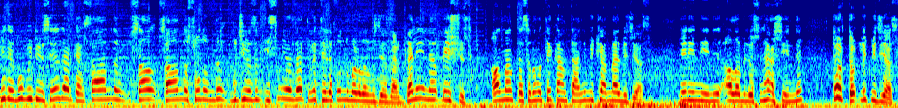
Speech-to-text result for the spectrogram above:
Bir de bu videoyu seyrederken sağında, sağ, sağında solunda bu cihazın ismi yazar ve telefon numaralarımız yazar. Galena 500. Alman tasarımı tek antenli mükemmel bir cihaz. Derinliğini alabiliyorsun her şeyinde. Dört dörtlük bir cihaz.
